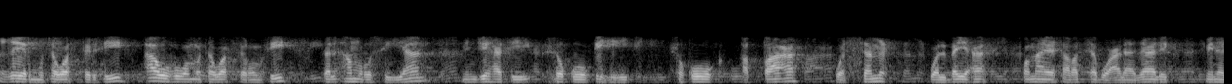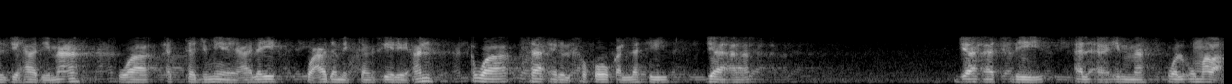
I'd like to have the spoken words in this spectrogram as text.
غير متوفر فيه أو هو متوفر فيه فالأمر سيان من جهة حقوقه حقوق الطاعة والسمع والبيعة وما يترتب على ذلك من الجهاد معه والتجميع عليه وعدم التنفير عنه وسائر الحقوق التي جاء جاءت للأئمة والأمراء.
